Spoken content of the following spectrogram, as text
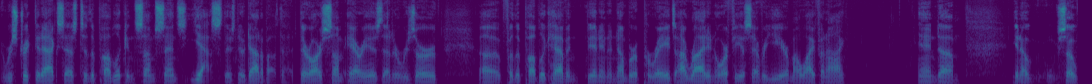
restricted access to the public in some sense? Yes, there's no doubt about that. There are some areas that are reserved uh, for the public. Haven't been in a number of parades. I ride in Orpheus every year, my wife and I, and um, you know, so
